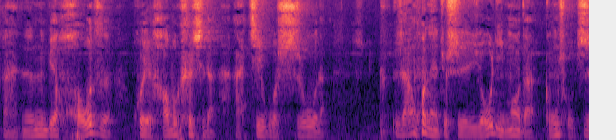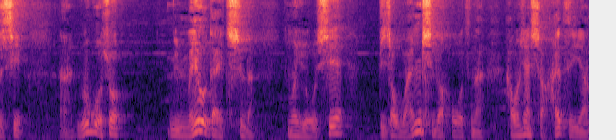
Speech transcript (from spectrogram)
啊，那那边猴子会毫不客气的啊接过食物的，然后呢就是有礼貌的拱手致谢啊。如果说你没有带吃的，那么有些比较顽皮的猴子呢，还会像小孩子一样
